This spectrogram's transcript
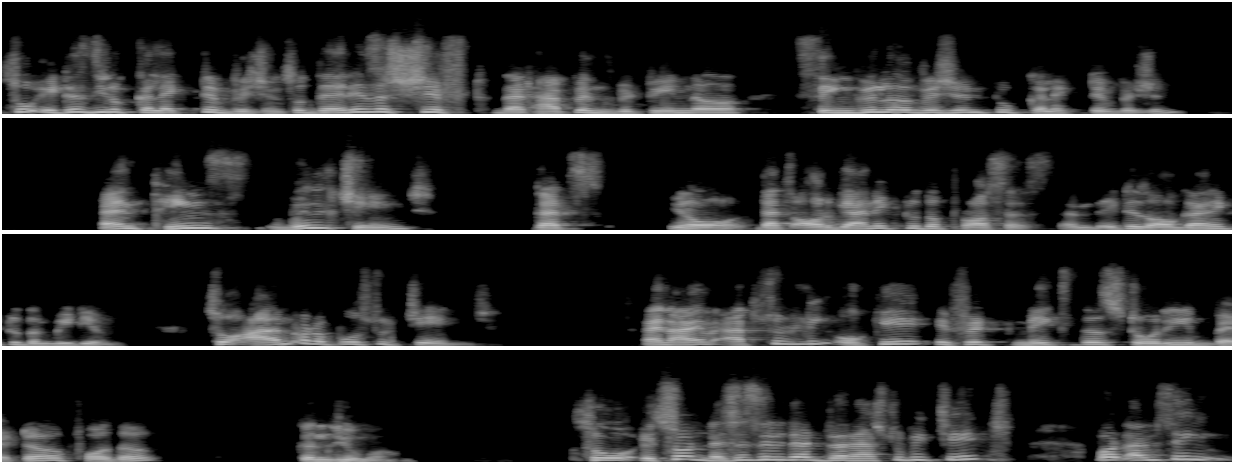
So it is you know collective vision. So there is a shift that happens between a singular vision to collective vision and things will change. That's you know that's organic to the process and it is organic to the medium. So i'm not opposed to change and i'm absolutely okay if it makes the story better for the mm-hmm. consumer. So it's not necessary that there has to be change but i'm saying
